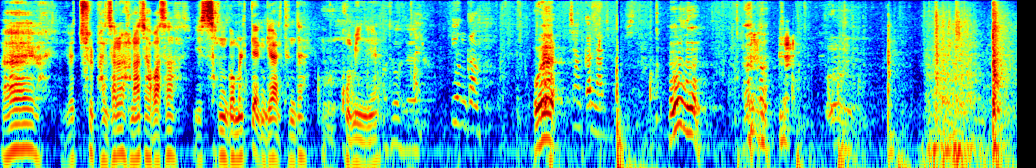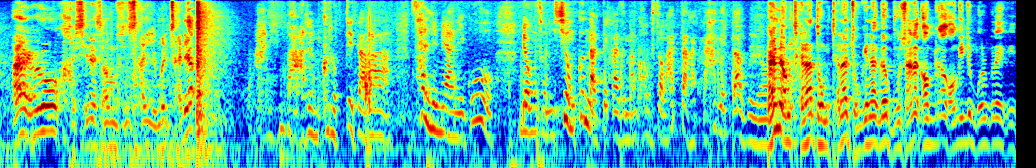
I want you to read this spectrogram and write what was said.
아이고, 이거 출판사를 하나 잡아서 이 성금을 땡겨야 할 텐데 고민이에요. 영감 왜? 잠깐 나좀 봅시다. 아이고 화실에서 무슨 살림을 차려? 말은 그럽디다. 살림이 아니고 명선이 시험 끝날 때까지만 거기서 왔다 갔다 하겠다고요. 야, 명태나 동태나 족이나 그 부사나 거기가 거기지 뭘 그래.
